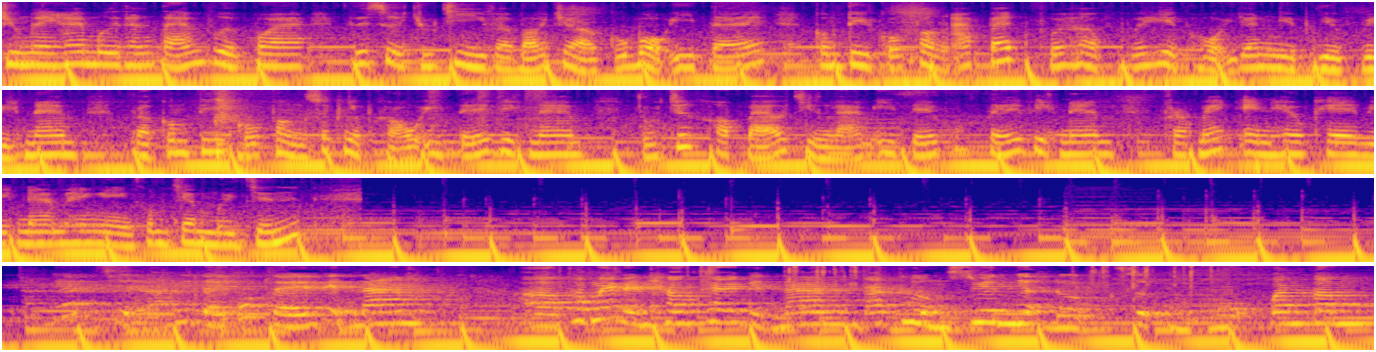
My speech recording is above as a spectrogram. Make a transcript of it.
Chiều ngày 20 tháng 8 vừa qua, dưới sự chủ trì và bảo trợ của Bộ Y tế, Công ty cổ phần Apec phối hợp với Hiệp hội Doanh nghiệp Dược Việt Nam và Công ty cổ phần xuất nhập khẩu y tế Việt Nam tổ chức họp báo triển lãm y tế quốc tế Việt Nam Pharmed and Healthcare Việt Nam 2019. triển lãm y tế quốc tế Việt Nam à, uh, Framed and Healthcare Việt Nam đã thường xuyên nhận được sự ủng hộ quan tâm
